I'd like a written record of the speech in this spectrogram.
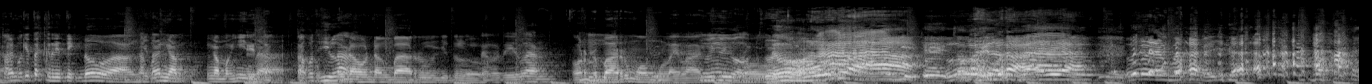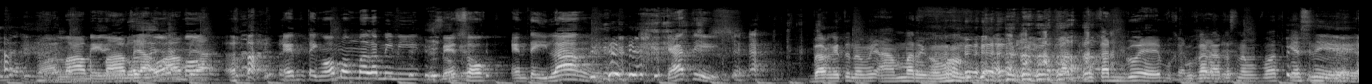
Kan kita kritik doang, kita nggak nggak menghina. takut hilang. Undang-undang baru gitu loh. takut hilang Orde baru mau mulai lagi. Iya, lagi, lu yang bahaya, lu yang bahaya. Malam Maaf, nih, maaf lu ya, maaf ngomong. ya. Ente ngomong malam ini, besok ente hilang. Hati-hati. bang itu namanya Amar yang ngomong bukan, bukan gue, bukan bukan gue. atas nama podcast nih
